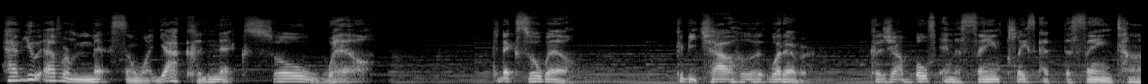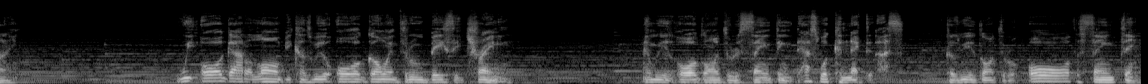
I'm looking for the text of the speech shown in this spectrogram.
Have you ever met someone y'all connect so well? Connect so well. Could be childhood, whatever. Because y'all both in the same place at the same time. We all got along because we were all going through basic training. And we were all going through the same thing. That's what connected us. Because we were going through all the same thing.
